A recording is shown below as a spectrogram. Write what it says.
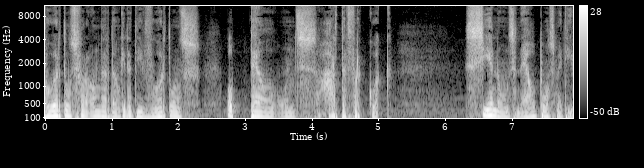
woord ons verander. Dankie dat u woord ons optel, ons harte verkoop. Seën ons en help ons met u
